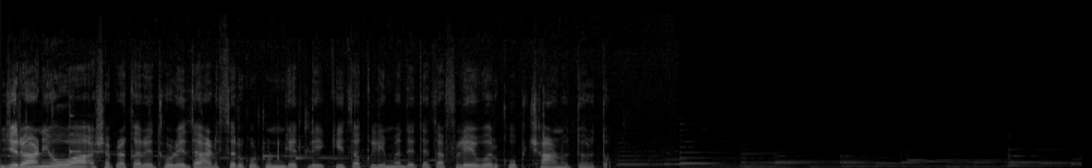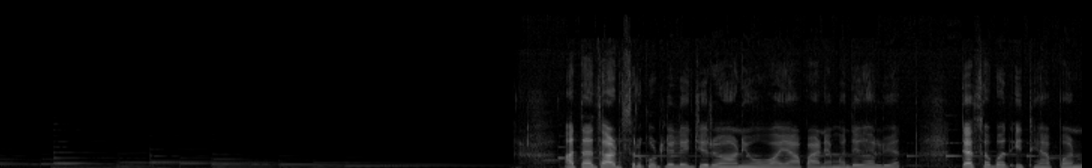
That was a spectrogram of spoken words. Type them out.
जिरा आणि ओवा अशा प्रकारे थोडे जाडसर कुटून घेतले की चकलीमध्ये त्याचा फ्लेवर खूप छान उतरतो. आता जाडसर कुटलेले जिरं आणि ओवा या पाण्यामध्ये घालूयात. त्यासोबत इथे आपण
